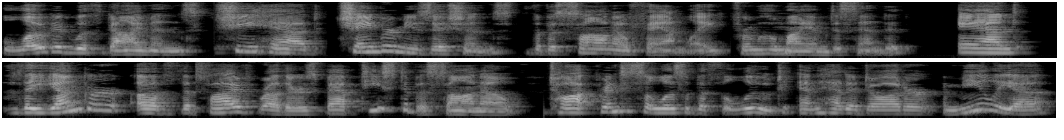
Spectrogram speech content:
loaded with diamonds. She had chamber musicians, the Bassano family, from whom I am descended. And the younger of the five brothers, Baptista Bassano, taught Princess Elizabeth the lute and had a daughter, Emilia,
